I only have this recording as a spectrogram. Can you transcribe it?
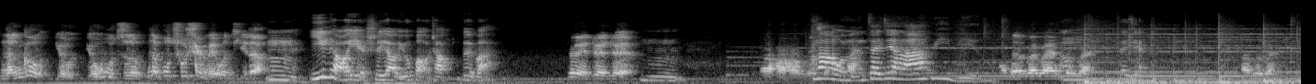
能够有有物资，那不出去没问题的。嗯，医疗也是要有保障，对吧？对对对，嗯，好好好，那我们再见啦。好的，拜拜拜嗯拜，，再见。好拜拜。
